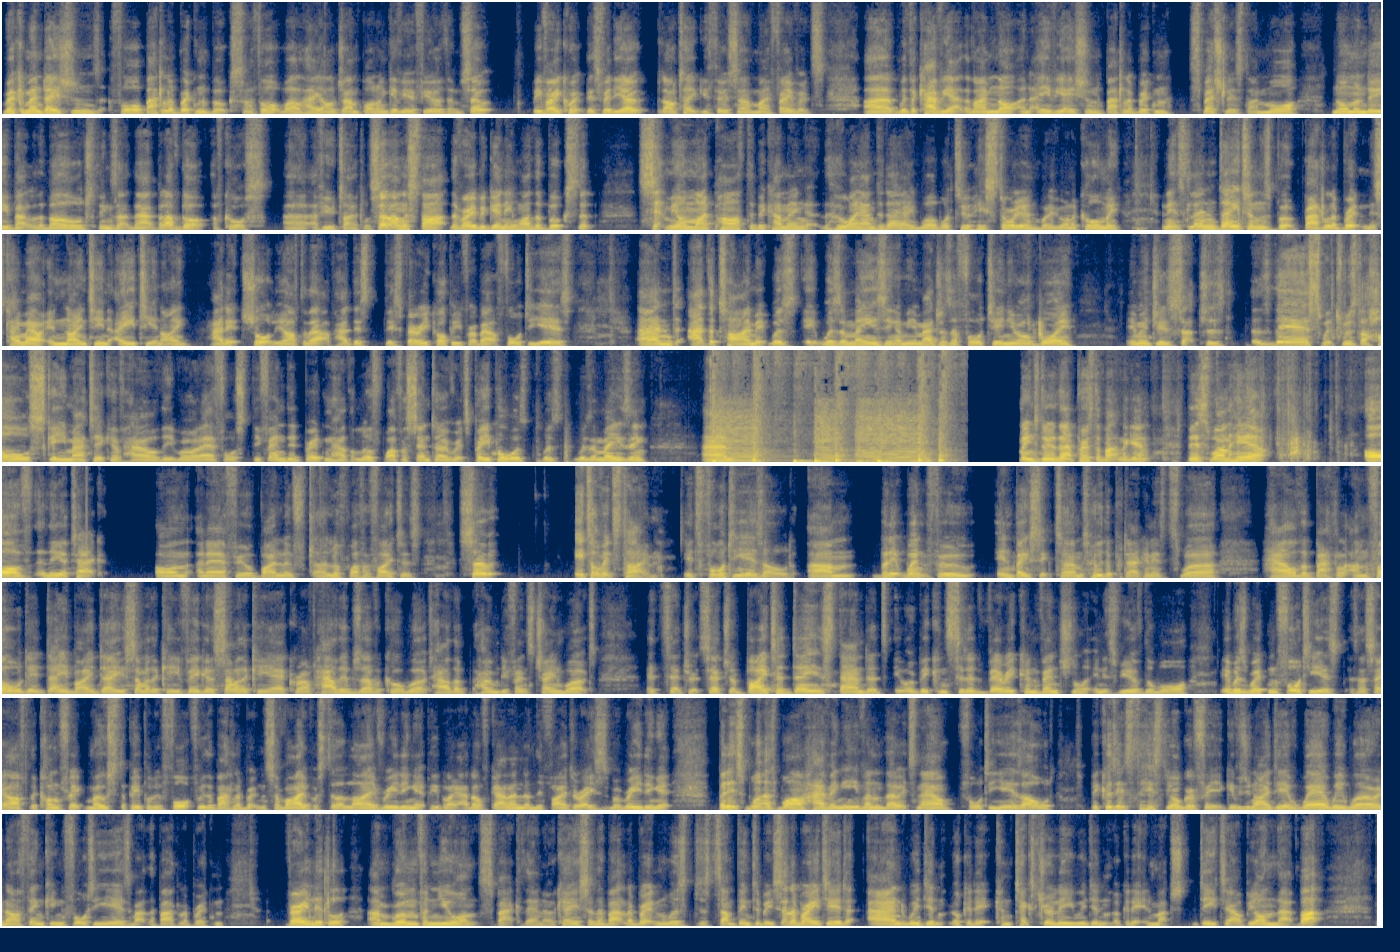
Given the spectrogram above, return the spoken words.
recommendations for Battle of Britain books. I thought, well, hey, I'll jump on and give you a few of them. So, be very quick this video, but I'll take you through some of my favorites, uh, with the caveat that I'm not an aviation Battle of Britain specialist. I'm more Normandy, Battle of the Bulge, things like that. But I've got, of course, uh, a few titles. So I'm going to start the very beginning. One of the books that set me on my path to becoming who I am today, a World War II historian, whatever you want to call me. And it's Len Deighton's book, Battle of Britain. This came out in 1980, and I had it shortly after that. I've had this this very copy for about 40 years. And at the time, it was it was amazing. I mean, imagine as a 14 year old boy, images such as as this, which was the whole schematic of how the Royal Air Force defended Britain, how the Luftwaffe sent over its people was was was amazing. And mean to do that, press the button again. This one here of the attack on an airfield by Luft, uh, Luftwaffe fighters. So it's of its time. It's 40 years old. Um, but it went through in basic terms who the protagonists were, how the battle unfolded day by day, some of the key figures, some of the key aircraft, how the observer corps worked, how the home defense chain worked, etc., etc. By today's standards, it would be considered very conventional in its view of the war. It was written 40 years, as I say, after the conflict. Most of the people who fought through the Battle of Britain survived were still alive reading it. People like Adolf Galland and the fighter aces were reading it. But it's worthwhile having, even though it's now 40 years old, because it's the historiography. It gives you an idea of where we were in our thinking 40 years about the Battle of Britain. Very little um, room for nuance back then. Okay, so the Battle of Britain was just something to be celebrated, and we didn't look at it contextually. We didn't look at it in much detail beyond that. But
